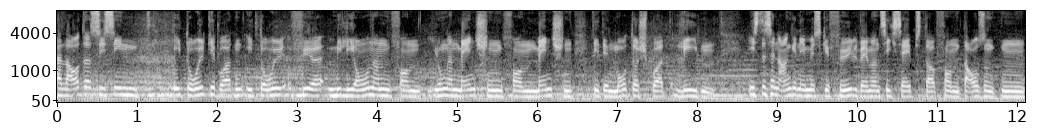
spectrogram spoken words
Herr Lauder, Sie sind Idol geworden, Idol für Millionen von jungen Menschen, von Menschen, die den Motorsport lieben. Ist es ein angenehmes Gefühl, wenn man sich selbst da von tausenden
